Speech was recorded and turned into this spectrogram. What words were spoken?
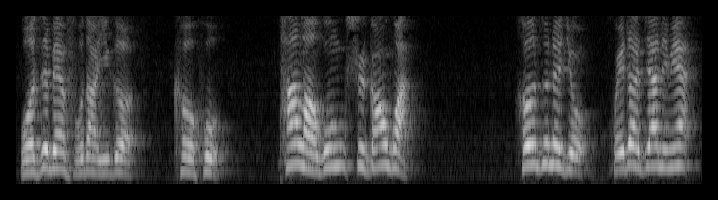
我这边辅导一个客户，她老公是高管，喝醉了酒回到家里面，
